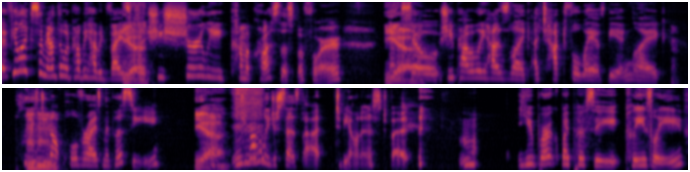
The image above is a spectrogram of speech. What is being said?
I feel like Samantha would probably have advice. 'cause, Yeah. Like, she's surely come across this before. yeah. And so she probably has like a tactful way of being like, please do Mhm. not pulverize my pussy. yeah. She probably just says that, to be honest, but Mm, You broke my pussy. Please leave.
